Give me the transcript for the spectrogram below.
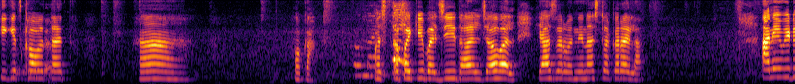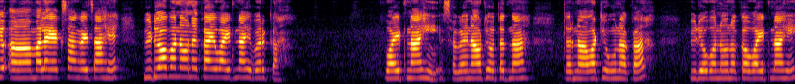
तिघीच खावत आहेत हां. हो का? मस्तपैकी भजी दाल चावल या सर्वांनी नाश्ता करायला. आणि व्हिडिओ मला एक सांगायचं आहे व्हिडिओ बनवणं काय वाईट नाही बरं का? वाईट नाही. सगळे नाव ठेवतात ना तर नावा ठेवू नका. व्हिडिओ बनवणं का वाईट नाही.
